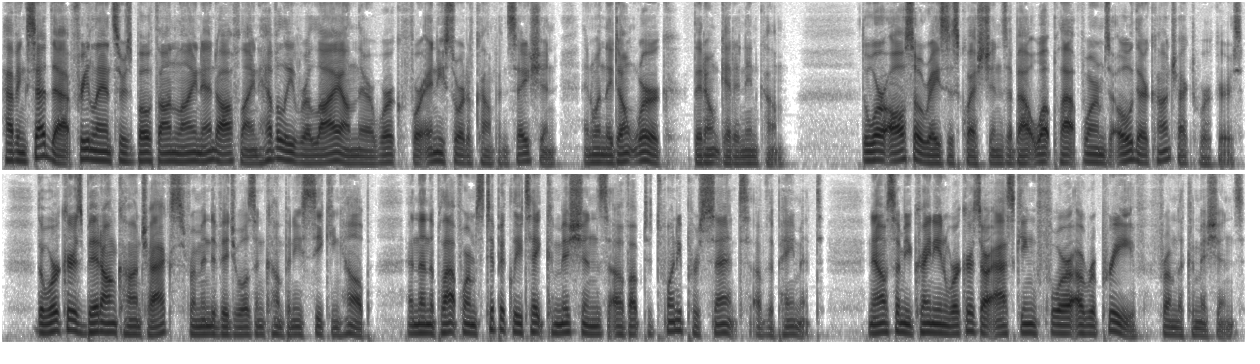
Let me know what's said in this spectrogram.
Having said that, freelancers both online and offline heavily rely on their work for any sort of compensation, and when they don't work, they don't get an income. The war also raises questions about what platforms owe their contract workers. The workers bid on contracts from individuals and companies seeking help, and then the platforms typically take commissions of up to 20% of the payment. Now, some Ukrainian workers are asking for a reprieve from the commissions.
